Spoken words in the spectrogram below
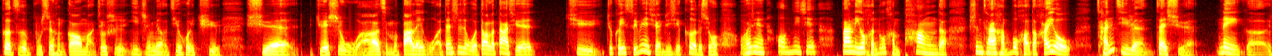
个子不是很高嘛，就是一直没有机会去学爵士舞啊，什么芭蕾舞。但是我到了大学去就可以随便选这些课的时候，我发现哦，那些班里有很多很胖的，身材很不好的，还有残疾人在学。那个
